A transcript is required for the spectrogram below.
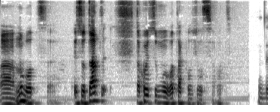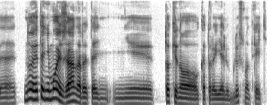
А, ну вот, результат такой суммы вот так получился. Вот. Да, ну это не мой жанр, это не то кино, которое я люблю смотреть.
